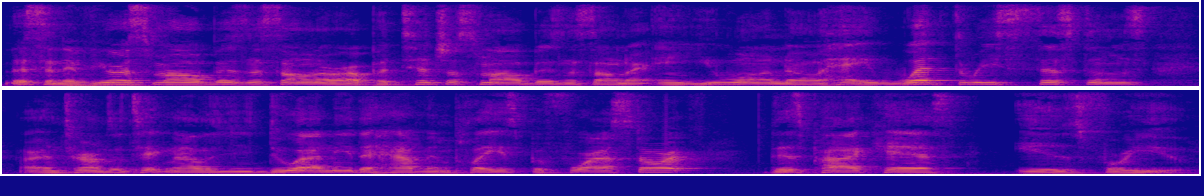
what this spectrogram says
Listen, if you're a small business owner or a potential small business owner and you want to know, hey, what three systems uh, in terms of technology do I need to have in place before I start? This podcast is for you.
